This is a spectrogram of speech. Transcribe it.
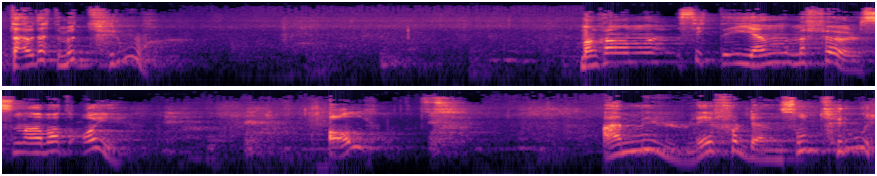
Det er jo dette med tro. Man kan sitte igjen med følelsen av at oi, alt er mulig for den som tror.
